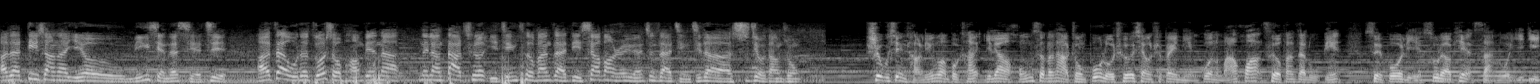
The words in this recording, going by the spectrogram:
而在地上呢也有明显的血迹。而在我的左手旁边呢，那辆大车已经侧翻在地，消防人员正在紧急的施救当中。事故现场凌乱不堪，一辆红色的大众菠萝车像是被拧过的麻花，侧翻在路边，碎玻璃、塑料片散落一地。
